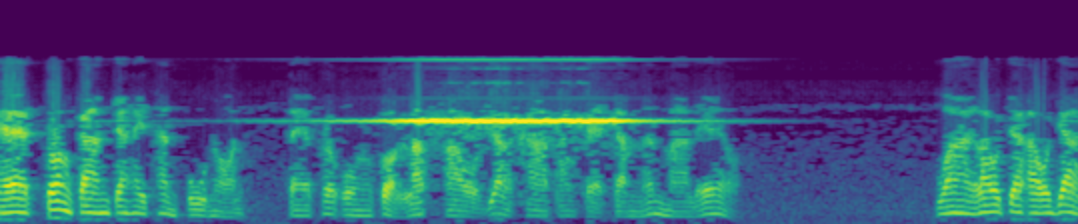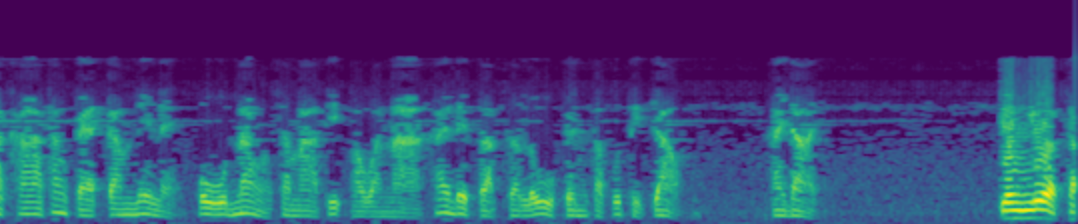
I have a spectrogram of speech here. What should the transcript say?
แขกต้องการจะให้ท่านปูนอน แต่พระองค์ก็รับเอาญาคาทางแปดกรรมนั้นมาแล้ว ว่าเราจะเอาญาคาทั้งแปดกรรมนี่แหละ ปูนั่งสมาธิภาวนาให้ได้ตรัสรู้เป็นพระพุทธเจ้า ให้ได้ จึงเลือกส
